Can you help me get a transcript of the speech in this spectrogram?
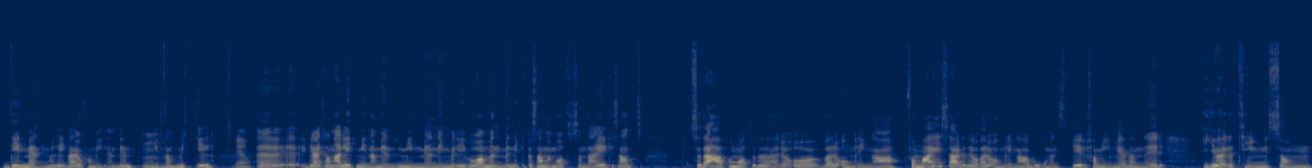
Din mening med livet er jo familien din. Mm. ikke sant? Mikkel. Yeah. Uh, greit, han er litt min, min, mening med livet òg, men, men ikke på samme måte som deg. ikke sant? Så det er på en måte det der å være omringa For meg så er det det å være omringa av gode mennesker, familie, Mm. venner. Gjøre ting som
